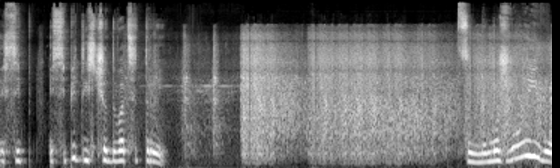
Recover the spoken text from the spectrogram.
SCP-1023. Це неможливо.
